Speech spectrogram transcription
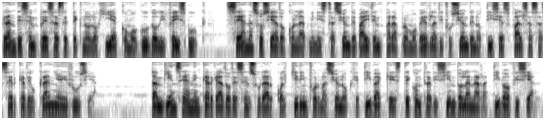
grandes empresas de tecnología como Google y Facebook se han asociado con la administración de Biden para promover la difusión de noticias falsas acerca de Ucrania y Rusia. También se han encargado de censurar cualquier información objetiva que esté contradiciendo la narrativa oficial.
